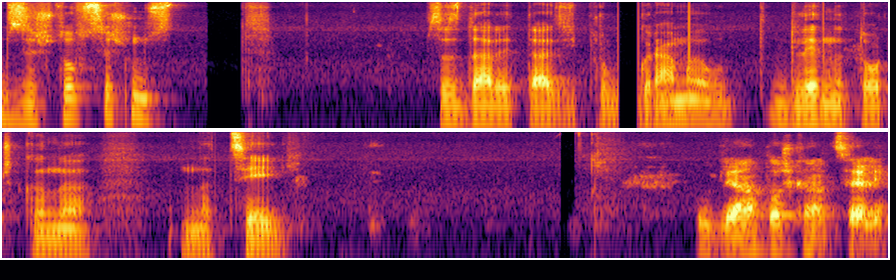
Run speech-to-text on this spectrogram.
Защо всъщност създаде тази програма от гледна точка на, на цели? От гледна точка на цели.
